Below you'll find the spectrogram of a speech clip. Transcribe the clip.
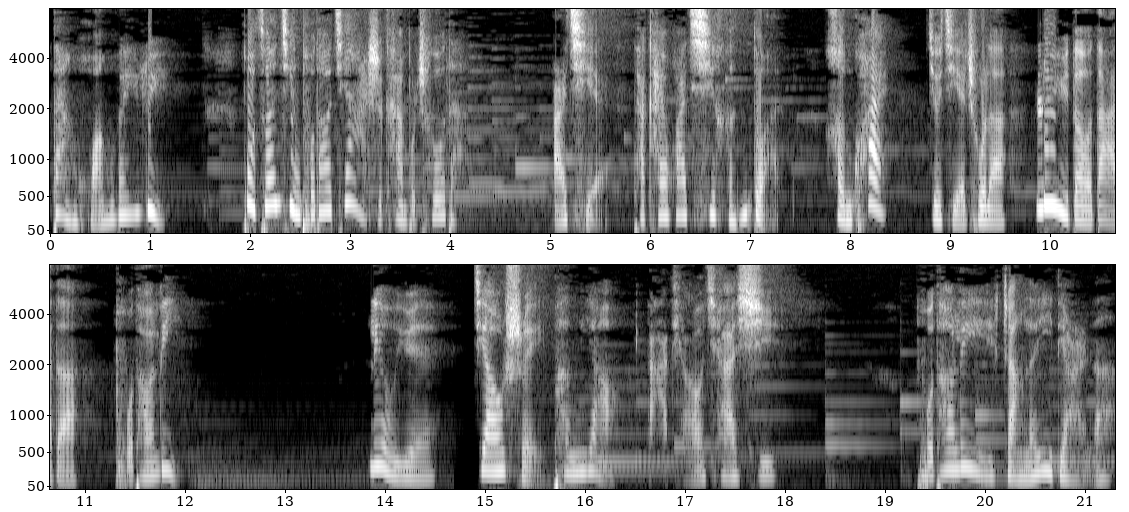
淡黄微绿，不钻进葡萄架是看不出的。而且它开花期很短，很快就结出了。绿豆大的葡萄粒。六月浇水、喷药、打条、掐须，葡萄粒长了一点儿了，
